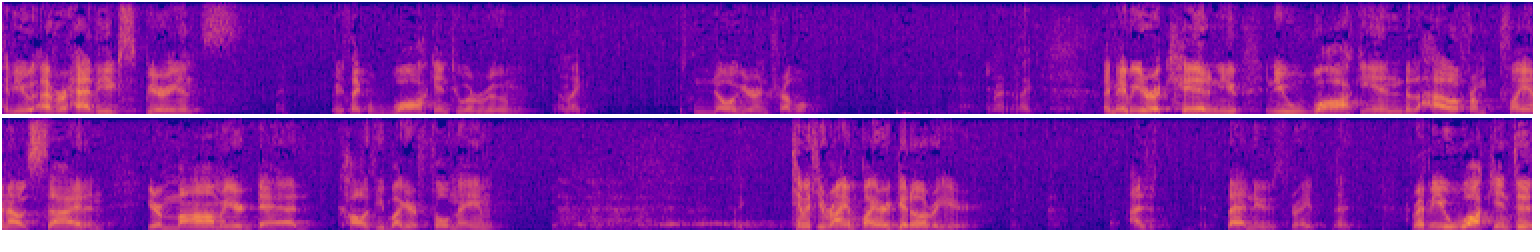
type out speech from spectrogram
have you ever had the experience right, where you just like walk into a room and like just know you're in trouble? Right? Like, like maybe you're a kid and you and you walk into the house from playing outside and your mom or your dad calls you by your full name. Like, Timothy Ryan Byer, get over here. I just it's bad news, right? Maybe you walk into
